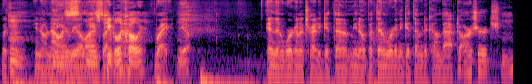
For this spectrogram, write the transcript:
Which, hmm. you know, now Means- I realize like, people of color. Right. yep. And then we're going to try to get them, you know, but then we're going to get them to come back to our church Mm-hmm.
